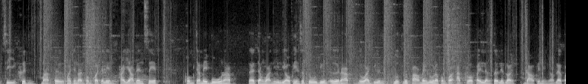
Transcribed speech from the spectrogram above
F4 ขึ้นมาเตอร์เพราะฉะนั้นผมก็จะเล่นพยายามเล่นเซฟผมจะไม่บู๊นะครับ แต่จังหวะนี้เหลียวเพนศัตรูยืนเออนะครับหรือว่ายืนหลุดหรือเปล่าไม่รู้นะผมก็อัดตัวไปเหลืองเตอร์เรียบร้อยดาวไปหนึ่งครับแล้วก็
